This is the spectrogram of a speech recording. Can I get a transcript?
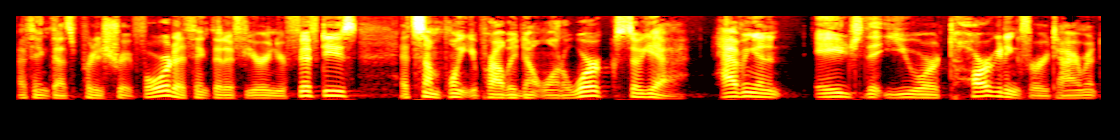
I think that's pretty straightforward. I think that if you're in your 50s, at some point you probably don't want to work. So, yeah, having an age that you are targeting for retirement,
